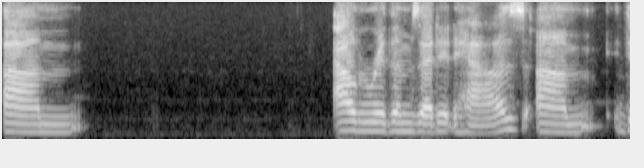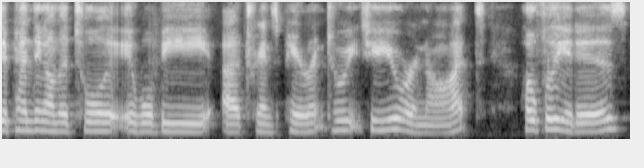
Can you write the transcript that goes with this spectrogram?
um, algorithms that it has. Um, depending on the tool, it will be uh, transparent to, to you or not. Hopefully, it is.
